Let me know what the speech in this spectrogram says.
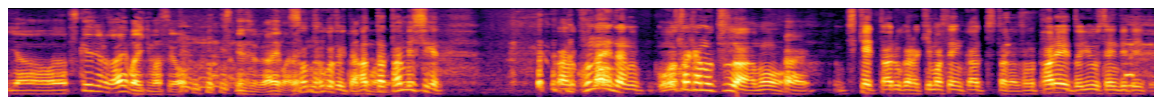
いやースケジュールが合えば行きますよ。スケジュールが合えばね。そんなこと言ってあった試しがあのこの間の大阪のツアーも、はい。チケットあるから来ませんかっつったらそのパレード優先出ていて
